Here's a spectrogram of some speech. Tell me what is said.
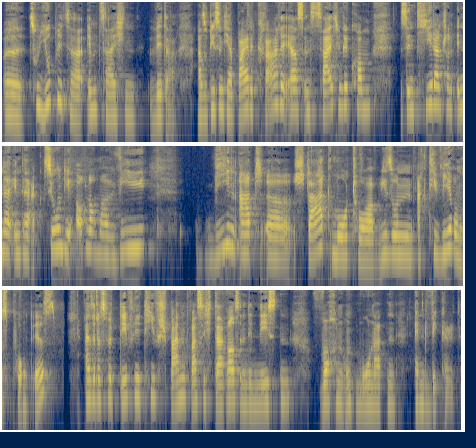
äh, zu Jupiter im Zeichen Widder. Also die sind ja beide gerade erst ins Zeichen gekommen, sind hier dann schon in der Interaktion, die auch noch mal wie wie eine Art äh, Startmotor, wie so ein Aktivierungspunkt ist. Also das wird definitiv spannend, was sich daraus in den nächsten Wochen und Monaten entwickelt.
